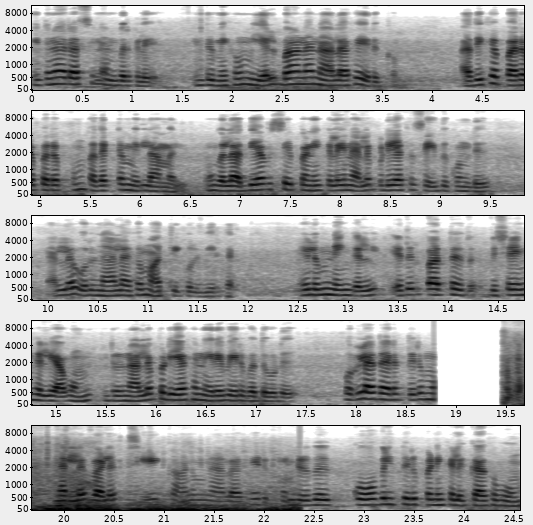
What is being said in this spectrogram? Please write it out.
மிதுன ராசி நண்பர்களே இன்று மிகவும் இயல்பான நாளாக இருக்கும். அதிக பரபரப்பும் பதட்டம் இல்லாமல் உங்கள் அத்தியாவசிய பணிகளை நல்லபடியாக செய்து கொண்டு நல்ல ஒரு நாளாக மாற்றிக்கொள்வீர்கள் மேலும் நீங்கள் எதிர்பார்த்த விஷயங்கள் யாவும் இன்று நல்லபடியாக நிறைவேறுவதோடு பொருளாதாரத்திலும் நல்ல வளர்ச்சியை காணும் நாளாக இருக்கின்றது கோவில் திருப்பணிகளுக்காகவும்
